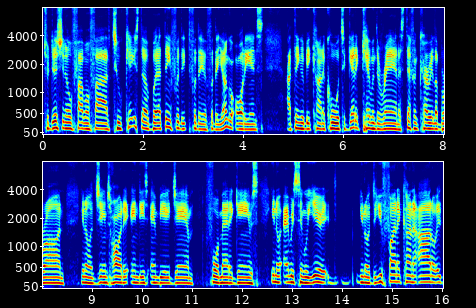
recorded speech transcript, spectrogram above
traditional 5 on 5 2K stuff but I think for the for the for the younger audience I think it'd be kind of cool to get a Kevin Durant, a Stephen Curry, LeBron, you know, James Harden in these NBA Jam formatted games, you know, every single year. You know, do you find it kind of odd or it,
